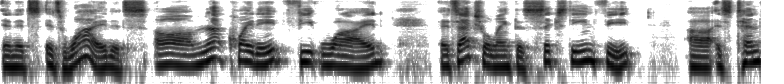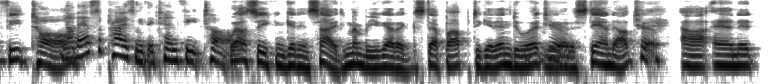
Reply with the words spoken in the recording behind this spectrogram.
and it's it's wide. It's um, not quite eight feet wide. Its actual length is 16 feet. Uh, it's 10 feet tall. now that surprised me, they're 10 feet tall. Well, so you can get inside. Remember, you got to step up to get into it. You got to stand up. True. Uh, and it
